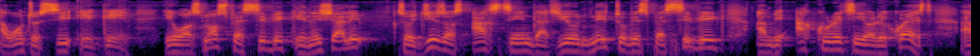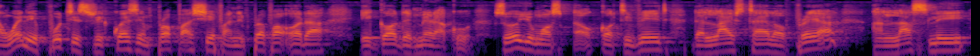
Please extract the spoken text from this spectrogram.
I want to see again." He was not specific initially so Jesus asked him that you need to be specific and be accurate in your request. And when he put his request in proper shape and in proper order, he got the miracle. So you must uh, cultivate the lifestyle of prayer. And lastly,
